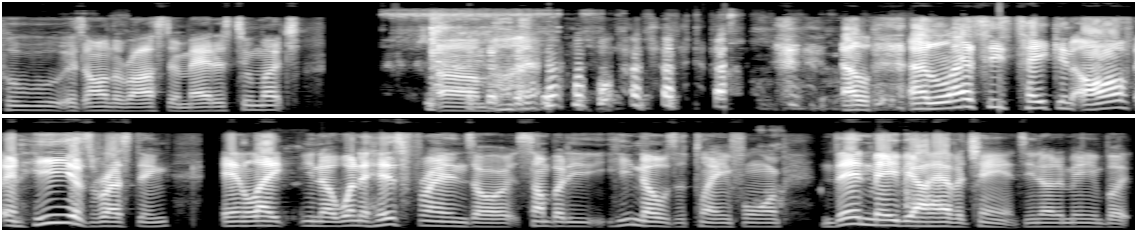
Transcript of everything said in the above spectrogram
who is on the roster matters too much. Um, unless he's taken off and he is resting, and like you know one of his friends or somebody he knows is playing for him, then maybe I'll have a chance. You know what I mean? But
